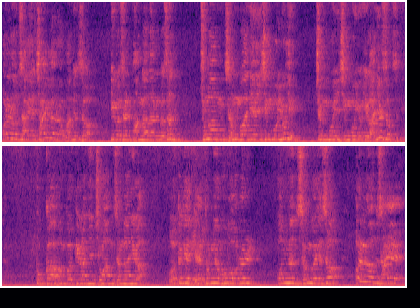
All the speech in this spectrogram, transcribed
언론사의 자유다라고 하면서 이것을 방관하는 것은 중앙정관위의 직무유기, 정부의 직무유기가 아닐 수 없습니다. 국가헌법기관인 중앙선관위가 어떻게 대통령 후보를 뽑는 선거에서 언론사에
